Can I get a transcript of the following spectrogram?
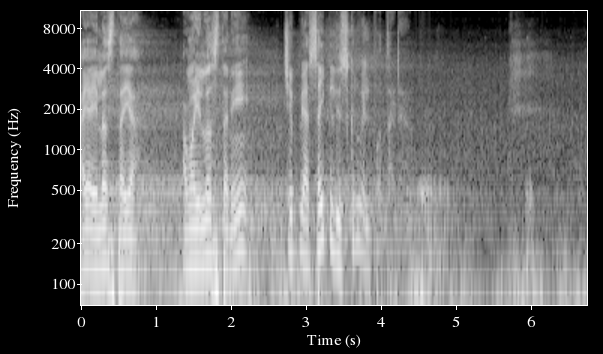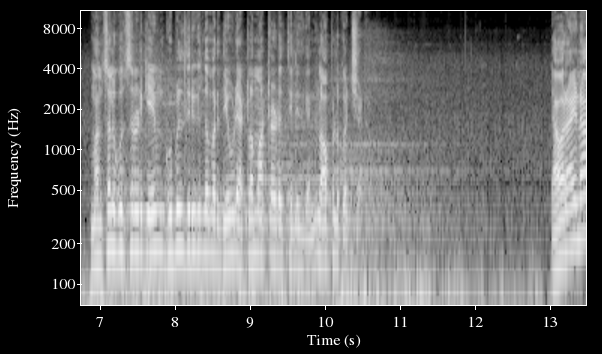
అయ్యా ఇల్లొస్తాయా అమ్మ ఇల్లొస్తని చెప్పి ఆ సైకిల్ తీసుకుని వెళ్ళిపోతాడు. మంచాలు కూర్చున్నడికి ఏం గుబులు తిరిగిందో మరి దేవుడు ఎట్లా మాట్లాడో తెలియదు కానీ లోపలికి వచ్చాడు. ఎవరైనా?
